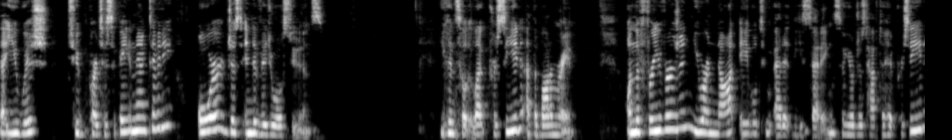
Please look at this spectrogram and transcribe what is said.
that you wish to participate in the activity or just individual students. You can select proceed at the bottom right. On the free version, you are not able to edit these settings, so you'll just have to hit proceed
